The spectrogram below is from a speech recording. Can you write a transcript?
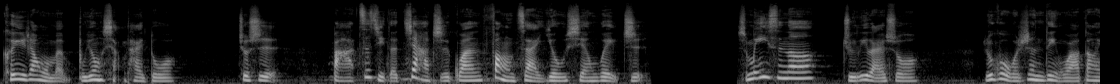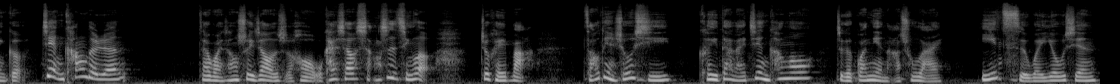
可以让我们不用想太多，就是把自己的价值观放在优先位置。什么意思呢？举例来说，如果我认定我要当一个健康的人，在晚上睡觉的时候，我开始要想事情了，就可以把早点休息可以带来健康哦。这个观念拿出来，以此为优先，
